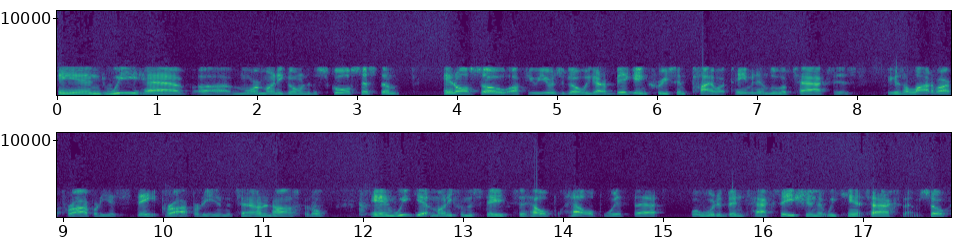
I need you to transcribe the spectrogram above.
And we have uh, more money going to the school system. And also, a few years ago, we got a big increase in pilot payment in lieu of taxes because a lot of our property is state property in the town and hospital, and we get money from the state to help help with that what would have been taxation that we can't tax them. So,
